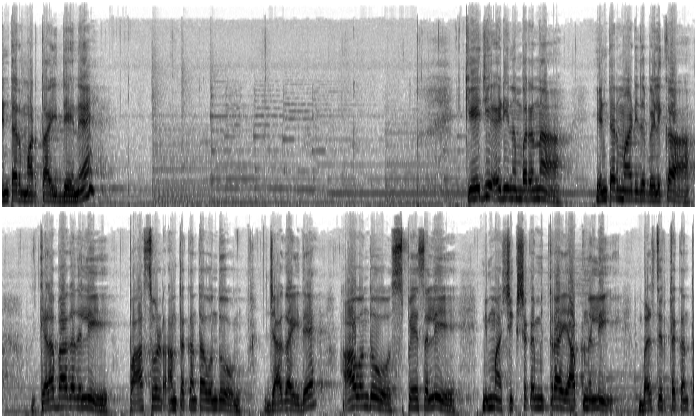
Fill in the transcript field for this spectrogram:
ಎಂಟರ್ ಮಾಡ್ತಾ ಇದ್ದೇನೆ. ಕೆ ಜಿ ಐ ಡಿ ನಂಬರನ್ನು ಎಂಟರ್ ಮಾಡಿದ ಬಳಿಕ ಕೆಳಭಾಗದಲ್ಲಿ ಪಾಸ್ವರ್ಡ್ ಅಂತಕ್ಕಂಥ ಒಂದು ಜಾಗ ಇದೆ. ಆ ಒಂದು ಸ್ಪೇಸಲ್ಲಿ ನಿಮ್ಮ ಶಿಕ್ಷಕ ಮಿತ್ರ ಆ್ಯಪ್ನಲ್ಲಿ ಬಳಸಿರ್ತಕ್ಕಂಥ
